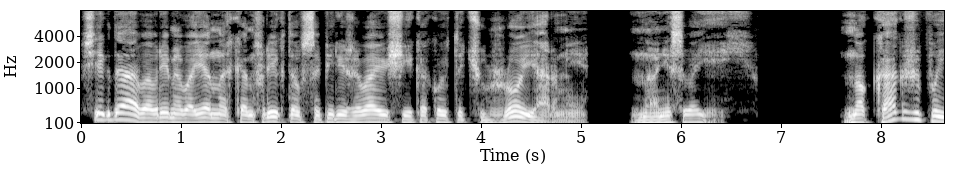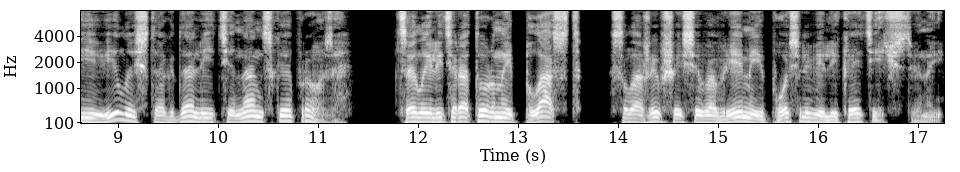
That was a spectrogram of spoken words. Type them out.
всегда во время военных конфликтов сопереживающие какой-то чужой армии, но не своей. Но как же появилась тогда лейтенантская проза? Целый литературный пласт, сложившийся во время и после Великой Отечественной.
